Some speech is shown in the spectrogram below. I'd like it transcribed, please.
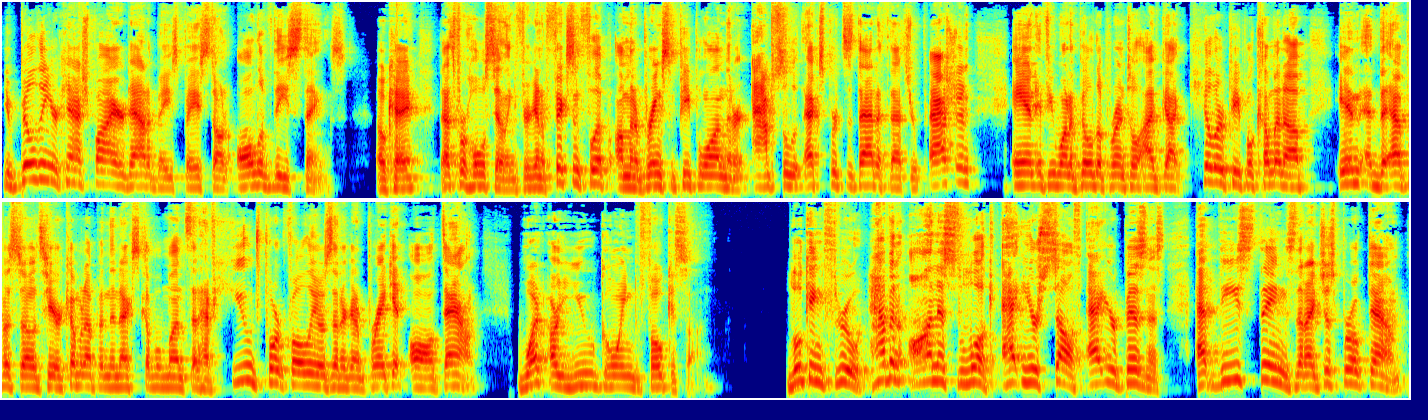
you're building your cash buyer database based on all of these things. Okay. That's for wholesaling. If you're going to fix and flip, I'm going to bring some people on that are absolute experts at that if that's your passion. And if you want to build up rental, I've got killer people coming up in the episodes here, coming up in the next couple months that have huge portfolios that are going to break it all down. What are you going to focus on? Looking through, have an honest look at yourself, at your business, at these things that I just broke down.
